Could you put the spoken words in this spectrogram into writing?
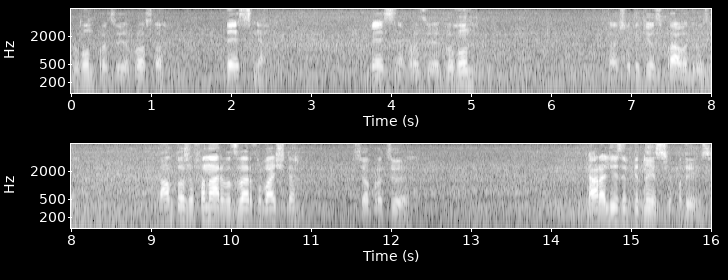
Двигун працює просто песня. Песня працює двигун. Так що такі от справи, друзі. Там теж фонарь от зверху, бачите? Все працює. Зараз ліземо під низ ще, подивимося.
